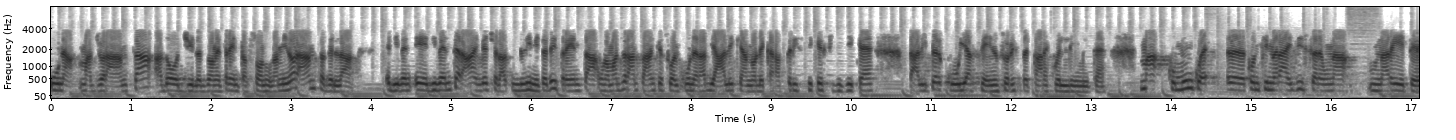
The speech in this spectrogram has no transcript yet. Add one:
una maggioranza, ad oggi le zone 30 sono una minoranza della, e, divent- e, diventerà invece la, il limite dei 30 una maggioranza anche su alcune radiali che hanno le caratteristiche fisiche tali per cui ha senso rispettare quel limite. Ma comunque eh, continuerà a esistere una, una rete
